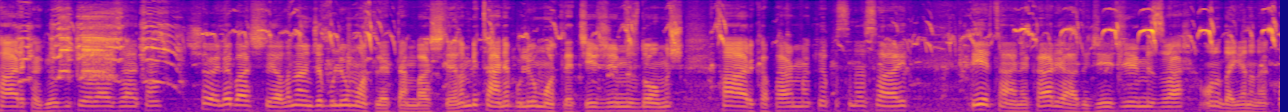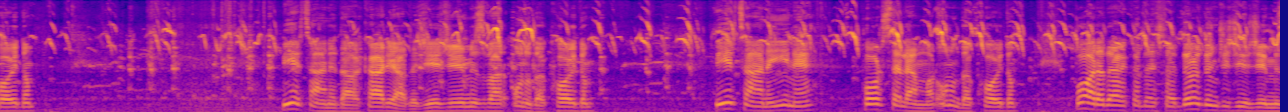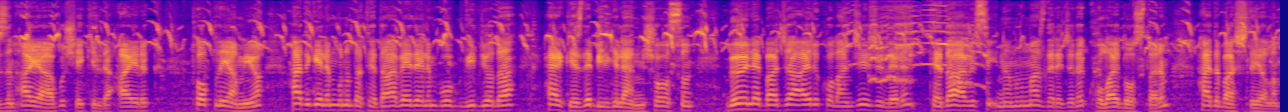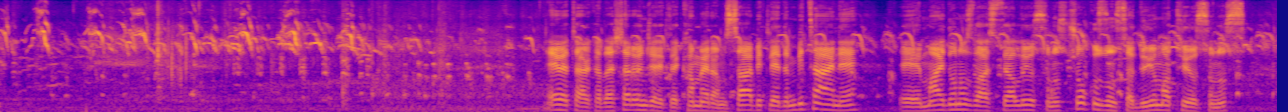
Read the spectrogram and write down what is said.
Harika gözüküyorlar zaten. Şöyle başlayalım. Önce Blue Motlet'ten başlayalım. Bir tane Blue Motlet civcivimiz doğmuş. Harika parmak yapısına sahip. Bir tane kar yağdı civcivimiz var. Onu da yanına koydum. Bir tane daha kar yağdı civcivimiz var. Onu da koydum. Bir tane yine porselen var. Onu da koydum. Bu arada arkadaşlar dördüncü civcivimizin ayağı bu şekilde ayrık toplayamıyor. Hadi gelin bunu da tedavi edelim. Bu videoda herkes de bilgilenmiş olsun. Böyle bacağı ayrık olan civcivlerin tedavisi inanılmaz derecede kolay dostlarım. Hadi başlayalım. Evet arkadaşlar öncelikle kameramı sabitledim. Bir tane e, maydanoz lastiği alıyorsunuz. Çok uzunsa düğüm atıyorsunuz.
